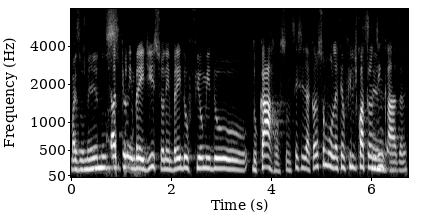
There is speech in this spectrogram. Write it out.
mais ou menos? Sabe que eu lembrei disso? Eu lembrei do filme do, do Carros. Não sei se vocês agora eu sou mulher, tenho um filho de 4 anos em casa, né?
